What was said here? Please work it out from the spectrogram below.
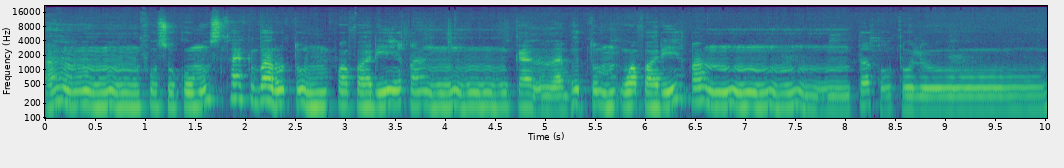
أنفسكم استكبرتم ففريقا كذبتم وفريقا تقتلون.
